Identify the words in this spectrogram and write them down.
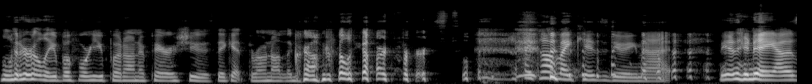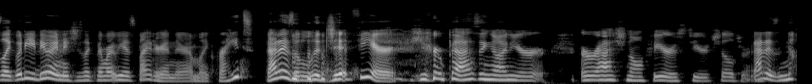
Literally, before you put on a pair of shoes, they get thrown on the ground really hard first. I caught my kids doing that. The other day, I was like, "What are you doing?" And she's like, "There might be a spider in there." I'm like, "Right? That is a legit fear. You're passing on your irrational fears to your children. That is not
